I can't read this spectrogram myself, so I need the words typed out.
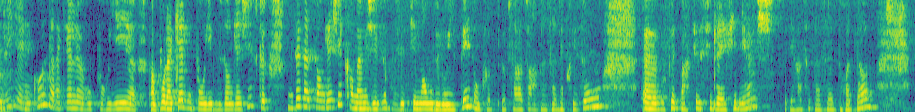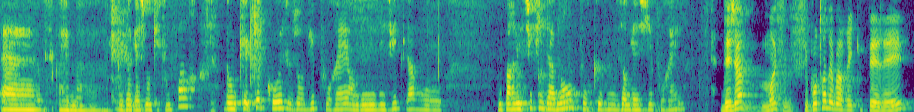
Aujourd'hui, il y a une cause à laquelle vous pourriez, euh, enfin, pour laquelle vous pourriez vous engager. Est-ce que vous êtes assez engagé quand même? J'ai vu que vous étiez membre de l'OIP, donc l'Observatoire international des prisons. Euh, vous faites partie aussi de la FIDH, Fédération internationale des droits de l'homme. Euh, c'est quand même euh, des engagements qui sont forts. Donc, quelle cause aujourd'hui pourrait, en 2018, là, vous, vous parler suffisamment pour que vous vous engagiez pour elle? Déjà, moi, je, je suis content d'avoir récupéré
